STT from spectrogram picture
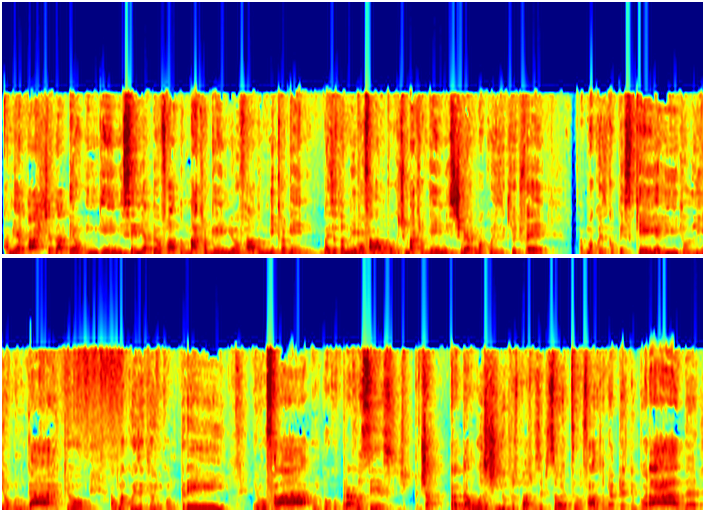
a minha parte da Bel em game, seria a Bel falar do macro game e eu falar do micro game. Mas eu também vou falar um pouco de macro game, se tiver alguma coisa que eu tiver. Alguma coisa que eu pesquei ali, que eu li em algum lugar, que eu. alguma coisa que eu encontrei. Eu vou falar um pouco pra vocês, já pra dar um gostinho pros próximos episódios, eu vou falar sobre a pré-temporada,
